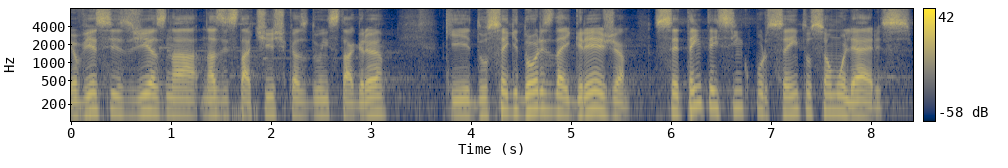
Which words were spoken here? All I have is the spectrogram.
eu vi esses dias na, nas estatísticas do Instagram que dos seguidores da igreja, 75% são mulheres.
